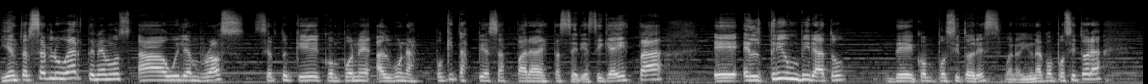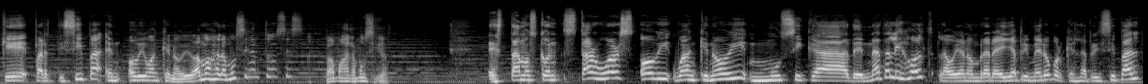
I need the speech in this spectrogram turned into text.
Y en tercer lugar tenemos a William Ross, ¿cierto? Que compone algunas poquitas piezas para esta serie. Así que ahí está eh, el triunvirato de compositores, bueno, y una compositora que participa en Obi-Wan Kenobi. ¿Vamos a la música entonces? Vamos a la música. Estamos con Star Wars Obi-Wan Kenobi, música de Natalie Holt, la voy a nombrar a ella primero porque es la principal,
